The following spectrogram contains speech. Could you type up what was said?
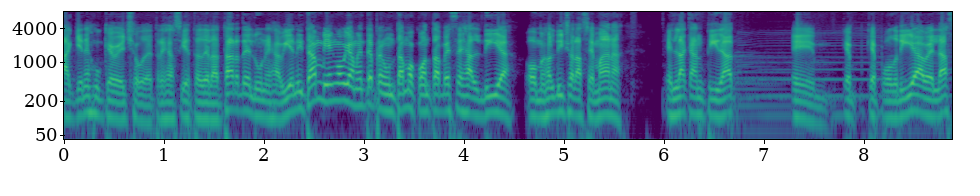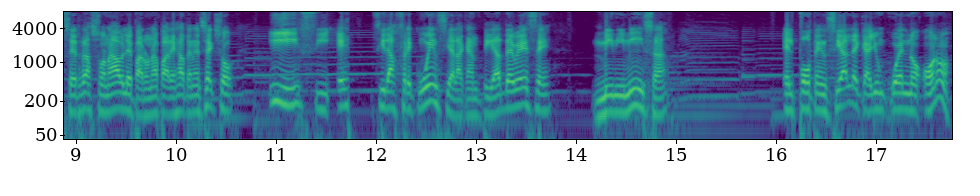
Aquí en el Juqueo Show de 3 a 7 de la tarde, lunes a viernes. Y también, obviamente, preguntamos cuántas veces al día, o mejor dicho, a la semana, es la cantidad eh, que, que podría, ¿verdad?, ser razonable para una pareja tener sexo. Y si, es, si la frecuencia, la cantidad de veces, minimiza el potencial de que haya un cuerno o no.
